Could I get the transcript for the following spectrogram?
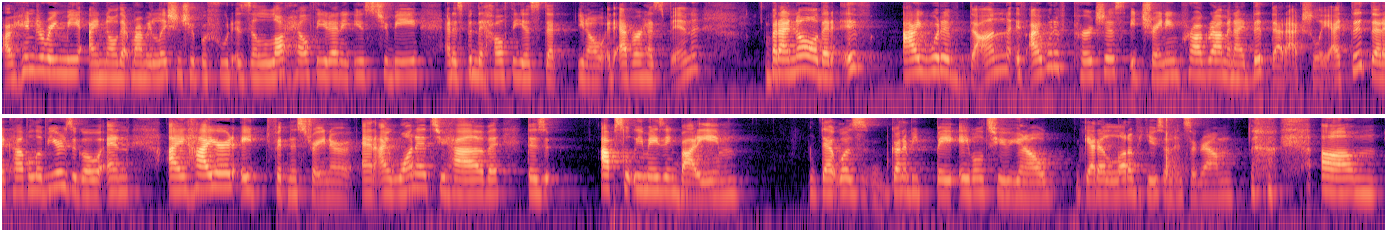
are hindering me. I know that my relationship with food is a lot healthier than it used to be. And it's been the healthiest that, you know, it ever has been. But I know that if I would have done if I would have purchased a training program, and I did that actually. I did that a couple of years ago, and I hired a fitness trainer, and I wanted to have this absolutely amazing body that was gonna be able to, you know, get a lot of views on Instagram. um,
